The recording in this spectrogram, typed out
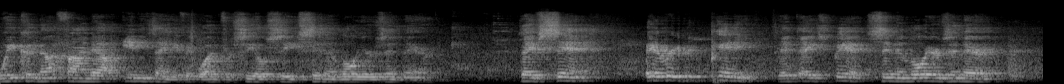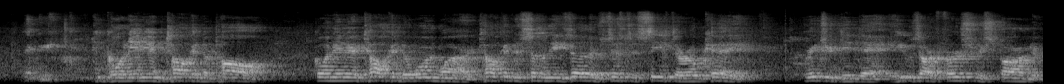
we could not find out anything if it wasn't for COC sending lawyers in there. They've sent every penny that they spent sending lawyers in there, going in there and talking to Paul, going in there talking to One Wire, talking to some of these others just to see if they're okay. Richard did that. He was our first responder.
